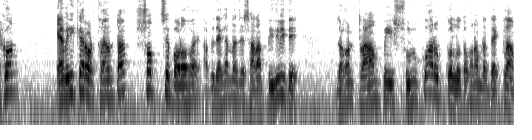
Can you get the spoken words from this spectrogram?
এখন, আমেরিকার অর্থায়নটা সবচেয়ে বড় হয়। আপনি দেখেন না যে সারা পৃথিবীতে যখন ট্রাম্প এই শুল্ক আরোপ করল, তখন আমরা দেখলাম,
